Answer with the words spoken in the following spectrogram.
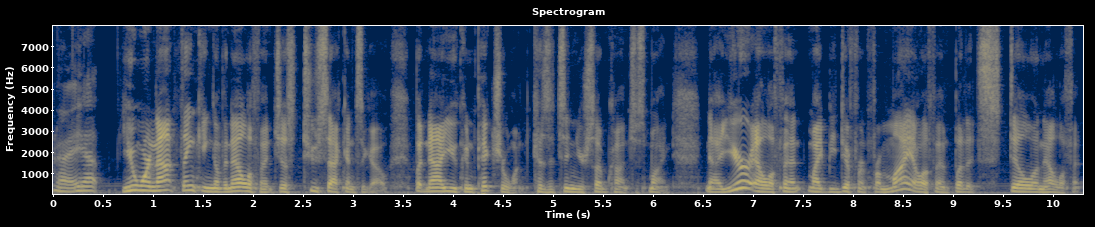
Right. Yep. You were not thinking of an elephant just two seconds ago, but now you can picture one because it's in your subconscious mind. Now, your elephant might be different from my elephant, but it's still an elephant.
